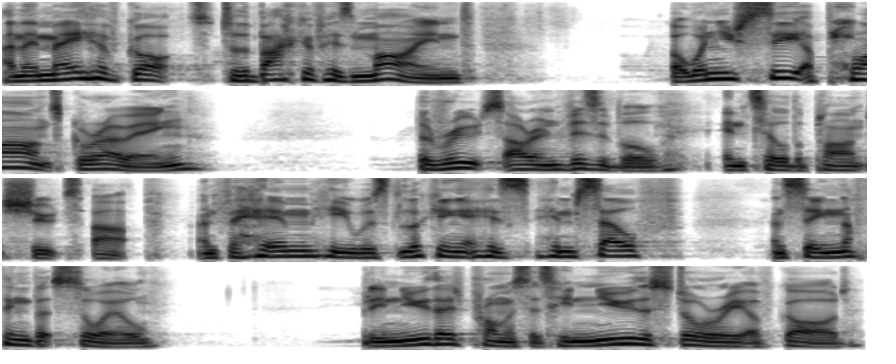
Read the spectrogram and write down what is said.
and they may have got to the back of his mind, but when you see a plant growing, the roots are invisible until the plant shoots up. And for him, he was looking at his, himself and seeing nothing but soil. But he knew those promises, he knew the story of God.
